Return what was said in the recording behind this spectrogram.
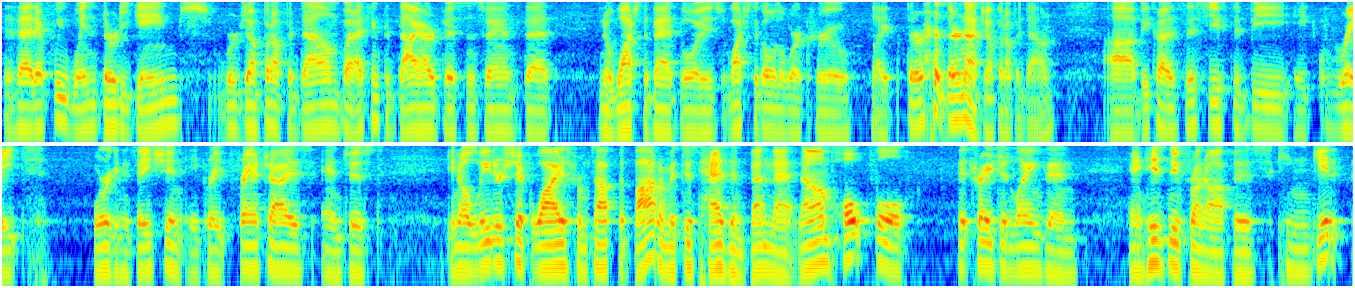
that if we win 30 games, we're jumping up and down. But I think the diehard Pistons fans that you know watch the Bad Boys, watch the Go in the Work crew, like they're they're not jumping up and down uh, because this used to be a great organization, a great franchise, and just you know, leadership wise from top to bottom, it just hasn't been that. Now I'm hopeful that Trajan Langdon and his new front office can get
